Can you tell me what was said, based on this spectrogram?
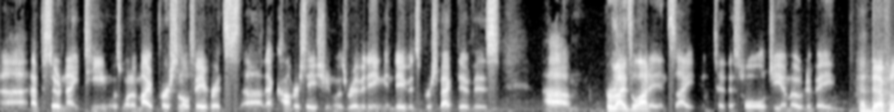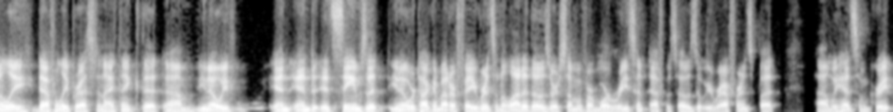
uh, episode 19 was one of my personal favorites. That conversation was riveting, and David's perspective is um, provides a lot of insight into this whole GMO debate. Definitely, definitely, Preston. I think that um, you know we've and and it seems that you know we're talking about our favorites, and a lot of those are some of our more recent episodes that we reference. But um, we had some great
